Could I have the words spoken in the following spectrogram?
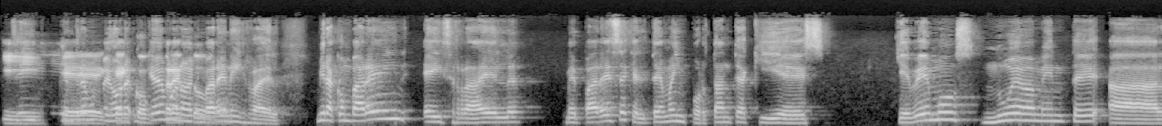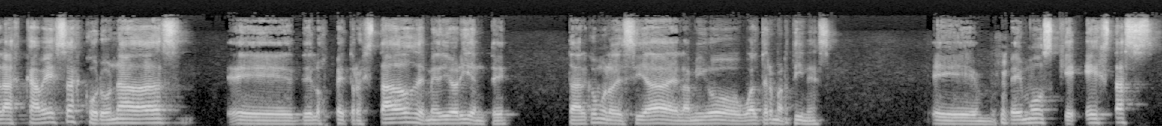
Y sí, entremos mejor, quedémonos en Bahrein e Israel. Mira, con Bahrein e Israel me parece que el tema importante aquí es que vemos nuevamente a las cabezas coronadas eh, de los petroestados de Medio Oriente, tal como lo decía el amigo Walter Martínez. Eh, vemos que estas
